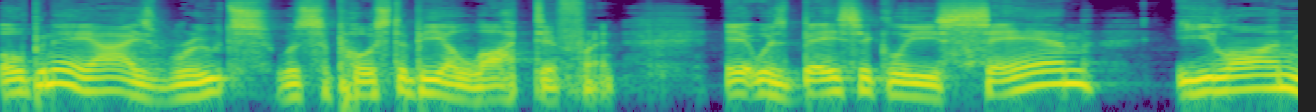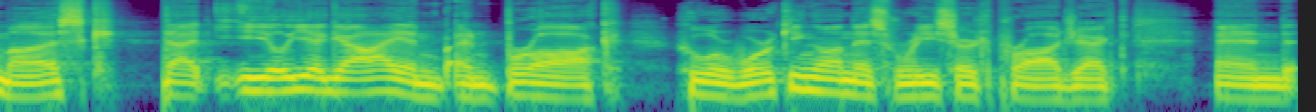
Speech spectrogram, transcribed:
OpenAI's roots was supposed to be a lot different. It was basically Sam, Elon Musk, that Ilya guy, and, and Brock who were working on this research project. And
